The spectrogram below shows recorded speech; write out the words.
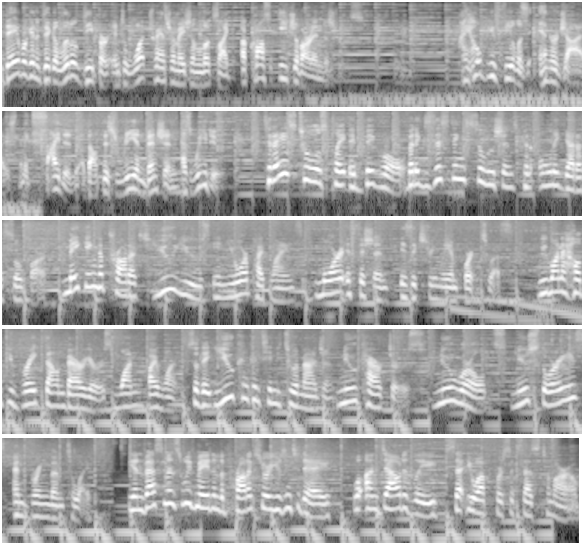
Today, we're going to dig a little deeper into what transformation looks like across each of our industries. I hope you feel as energized and excited about this reinvention as we do. Today's tools play a big role, but existing solutions can only get us so far. Making the products you use in your pipelines more efficient is extremely important to us. We want to help you break down barriers one by one so that you can continue to imagine new characters, new worlds, new stories, and bring them to life. The investments we've made in the products you're using today will undoubtedly set you up for success tomorrow.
